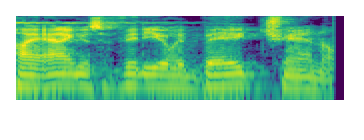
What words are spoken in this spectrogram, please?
Pyaga's video a Bag channel.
